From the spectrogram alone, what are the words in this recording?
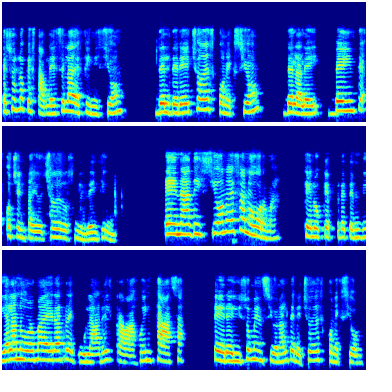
Eso es lo que establece la definición del derecho a desconexión de la ley 2088 de 2021. En adición a esa norma, que lo que pretendía la norma era regular el trabajo en casa, pero hizo mención al derecho de desconexión,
